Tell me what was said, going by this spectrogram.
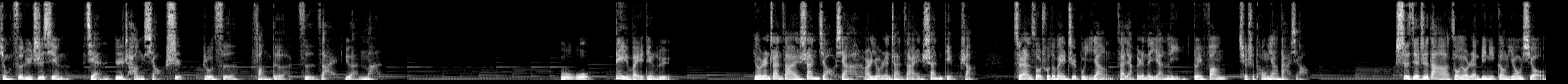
用自律之性见日常小事，如此方得自在圆满。五地位定律。有人站在山脚下，而有人站在山顶上。虽然所处的位置不一样，在两个人的眼里，对方却是同样大小。世界之大，总有人比你更优秀，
